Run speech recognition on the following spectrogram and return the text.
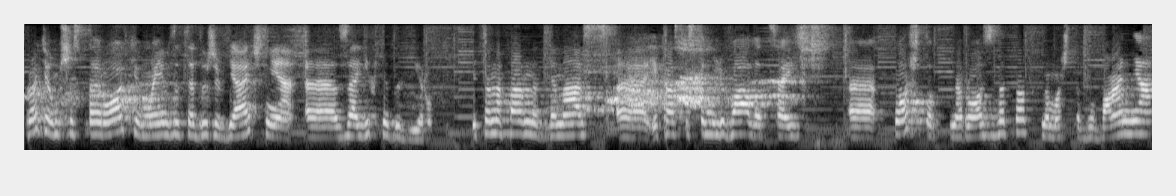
Протягом шести років ми їм за це дуже вдячні е, за їхню довіру. І це, напевно, для нас е, якраз і стимулювало цей е, поштовх на розвиток, на масштабування.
